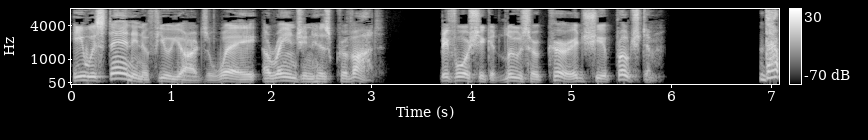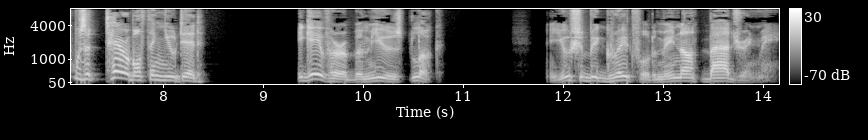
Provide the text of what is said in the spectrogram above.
He was standing a few yards away, arranging his cravat. Before she could lose her courage, she approached him. That was a terrible thing you did. He gave her a bemused look. You should be grateful to me not badgering me.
